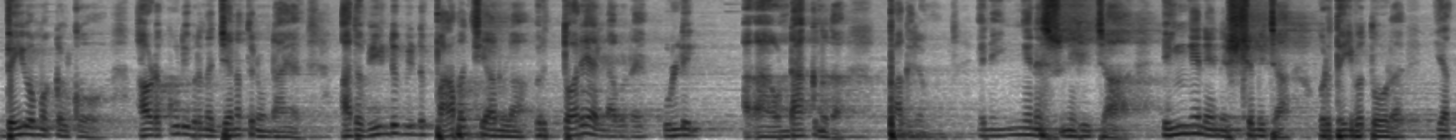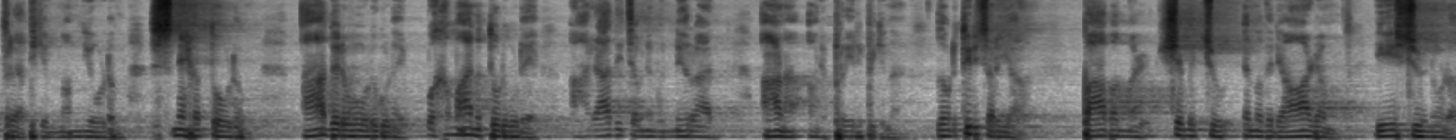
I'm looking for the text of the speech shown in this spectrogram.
ദൈവമക്കൾക്കോ അവിടെ കൂടി വരുന്ന ജനത്തിനുണ്ടായാൽ അത് വീണ്ടും വീണ്ടും പാപം ചെയ്യാനുള്ള ഒരു ത്വരയല്ല അവരുടെ ഉള്ളിൽ ഉണ്ടാക്കുന്നത്. പകരം എന്നെ ഇങ്ങനെ സ്നേഹിച്ച ഇങ്ങനെ എന്നെ ക്ഷമിച്ച ഒരു ദൈവത്തോട് എത്രയധികം നന്ദിയോടും സ്നേഹത്തോടും ആദരവോടുകൂടെ ബഹുമാനത്തോടുകൂടെ ആരാധിച്ചവനെ മുന്നേറാൻ ആണ് അവനെ പ്രേരിപ്പിക്കുന്നത്. അതുകൊണ്ട് തിരിച്ചറിയുക പാപങ്ങൾ ക്ഷമിച്ചു എന്നതിന്റെ ആഴം യേശുവിനോട്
